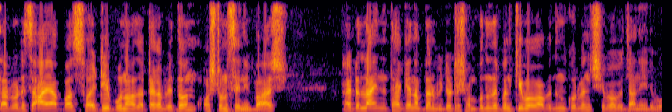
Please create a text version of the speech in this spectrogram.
তারপর হচ্ছে আয়া পাস ছয়টি, পনেরো হাজার টাকা বেতন, অষ্টম শ্রেণি পাস একটা লাইনে থাকেন, আপনার ভিডিওটা সম্পূর্ণ দেখবেন, কীভাবে আবেদন করবেন সেভাবে জানিয়ে দেবো।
